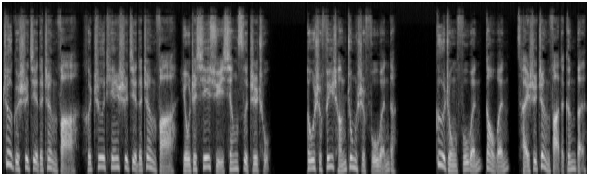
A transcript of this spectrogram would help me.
这个世界的阵法和遮天世界的阵法有着些许相似之处，都是非常重视符文的。各种符文、道文才是阵法的根本。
